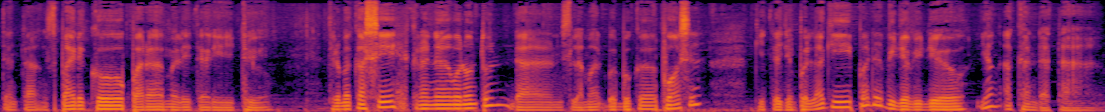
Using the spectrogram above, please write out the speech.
tentang Spyderco para military itu. Terima kasih kerana menonton dan selamat berbuka puasa. Kita jumpa lagi pada video-video yang akan datang.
